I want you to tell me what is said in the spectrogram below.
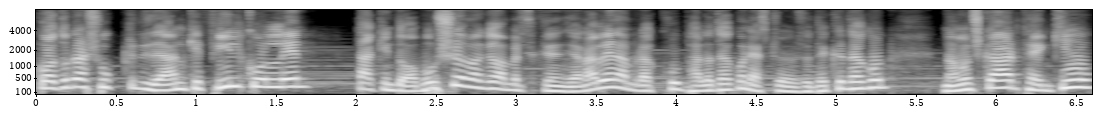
কতটা সুকৃতি দানকে ফিল করলেন, তা কিন্তু অবশ্যই আমাকে আমার স্ক্রিনে জানাবেন। আমরা খুব ভালো থাকুন অ্যাস্ট্রোলজি দেখতে থাকুন। নমস্কার থ্যাংক ইউ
